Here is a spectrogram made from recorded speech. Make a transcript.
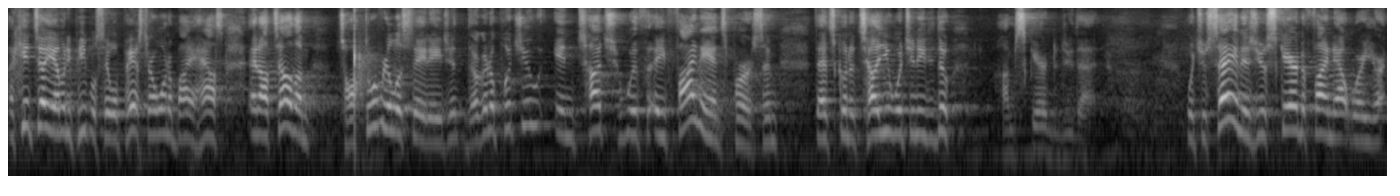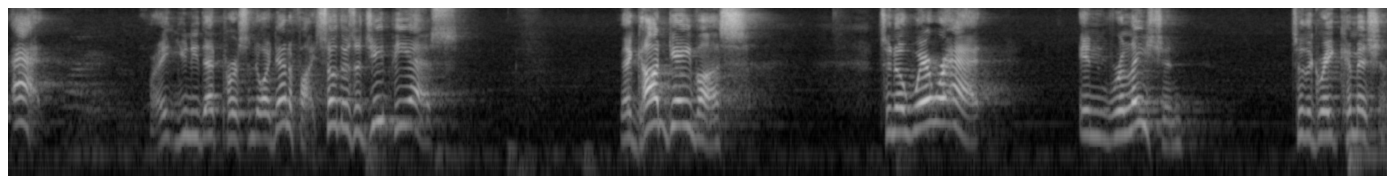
I can't tell you how many people say, Well, Pastor, I want to buy a house. And I'll tell them, Talk to a real estate agent. They're going to put you in touch with a finance person that's going to tell you what you need to do. I'm scared to do that. What you're saying is you're scared to find out where you're at, right? You need that person to identify. So there's a GPS that God gave us to know where we're at in relation to the Great Commission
